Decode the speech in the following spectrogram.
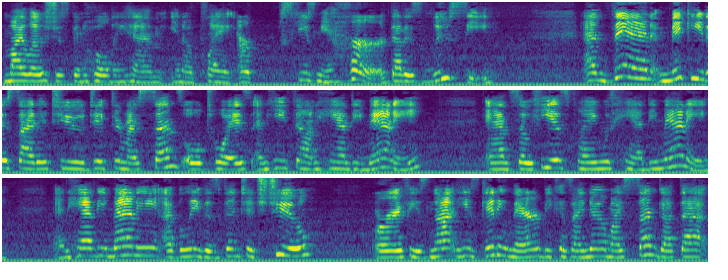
Milo's just been holding him, you know, playing, or excuse me, her. That is Lucy. And then Mickey decided to dig through my son's old toys and he found Handy Manny. And so he is playing with Handy Manny. And Handy Manny, I believe, is vintage too or if he's not, he's getting there because I know my son got that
